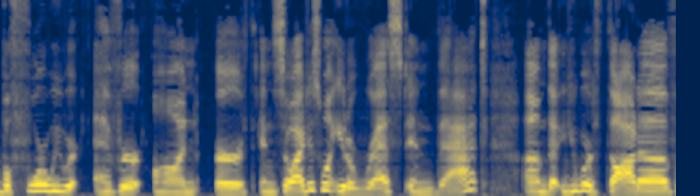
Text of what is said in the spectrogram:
before we were ever on earth. And so I just want you to rest in that, um, that you were thought of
